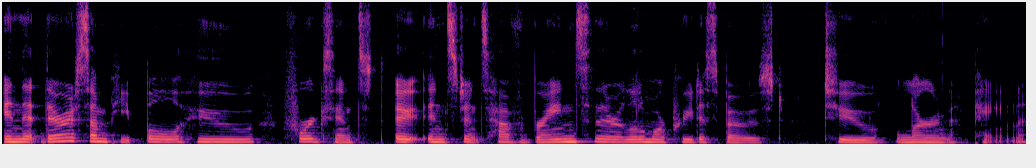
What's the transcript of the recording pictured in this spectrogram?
in that there are some people who, for instance, have brains that are a little more predisposed to learn pain.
